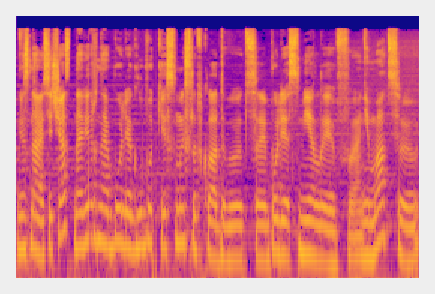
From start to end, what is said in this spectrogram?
Не знаю, сейчас, наверное, более глубокие смыслы вкладываются, более смелые в анимацию,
